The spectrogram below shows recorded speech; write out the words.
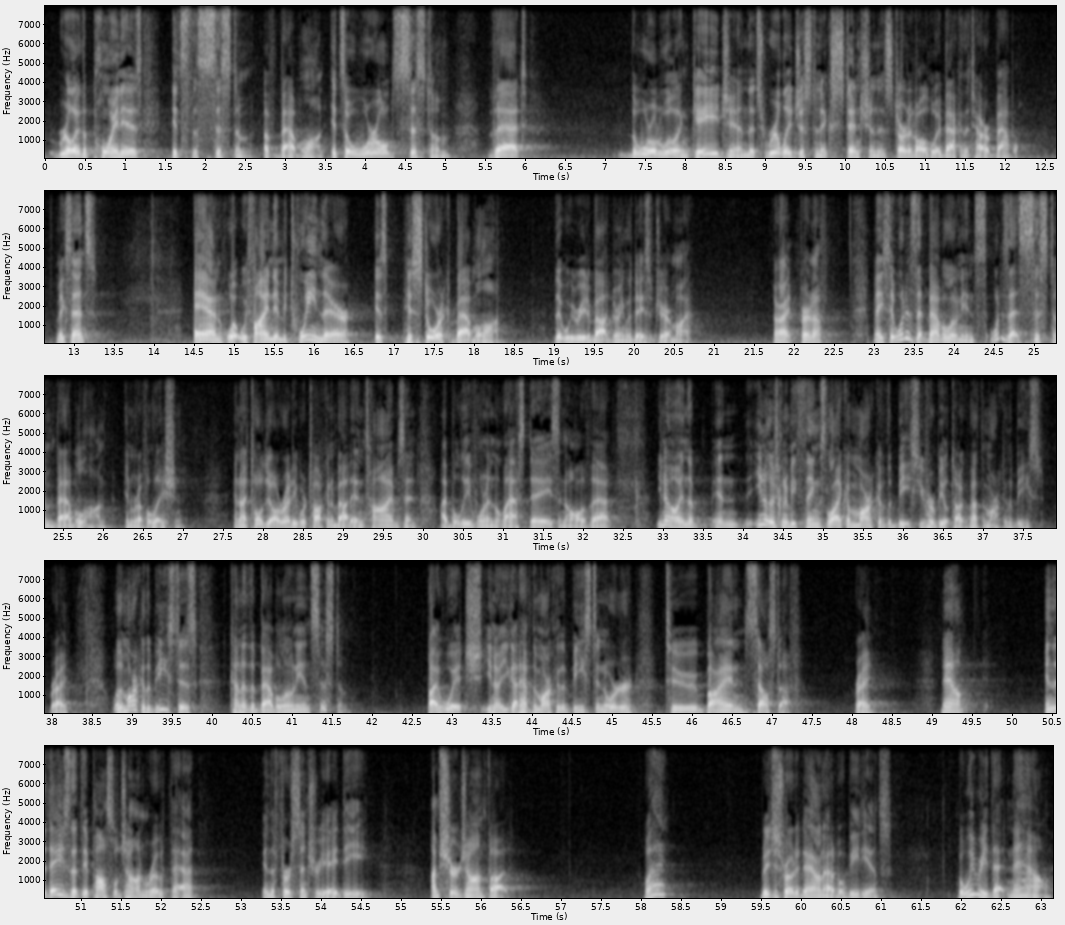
really the point is it's the system of Babylon. It's a world system that the world will engage in that's really just an extension that started all the way back in the Tower of Babel. Make sense? And what we find in between there is historic Babylon that we read about during the days of Jeremiah. All right, fair enough? Now you say, what is that Babylonian, what is that system Babylon in Revelation? And I told you already, we're talking about end times, and I believe we're in the last days and all of that. You know, in the, in, you know, there's going to be things like a mark of the beast. You've heard people talk about the mark of the beast, right? Well, the mark of the beast is kind of the Babylonian system by which, you know, you got to have the mark of the beast in order to buy and sell stuff, right? Now, in the days that the Apostle John wrote that, in the first century AD, I'm sure John thought, what? But he just wrote it down out of obedience. But we read that now,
